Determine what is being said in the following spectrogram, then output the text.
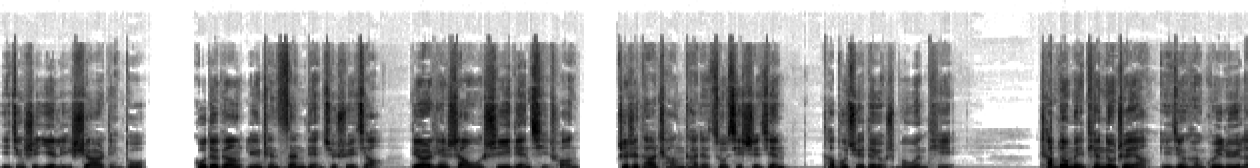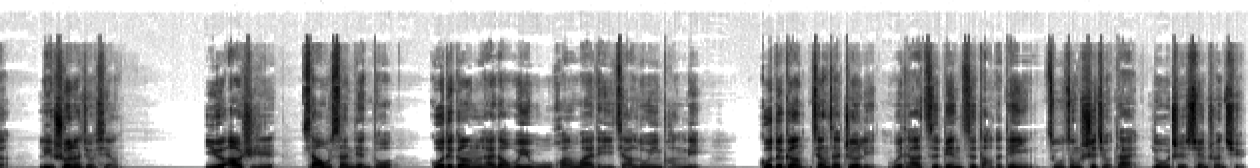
已经是夜里十二点多，郭德纲凌晨三点去睡觉，第二天上午十一点起床，这是他常态的作息时间，他不觉得有什么问题，差不多每天都这样，已经很规律了，理顺了就行。一月二十日下午三点多，郭德纲来到位于五环外的一家录音棚里，郭德纲将在这里为他自编自导的电影《祖宗十九代》录制宣传曲，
